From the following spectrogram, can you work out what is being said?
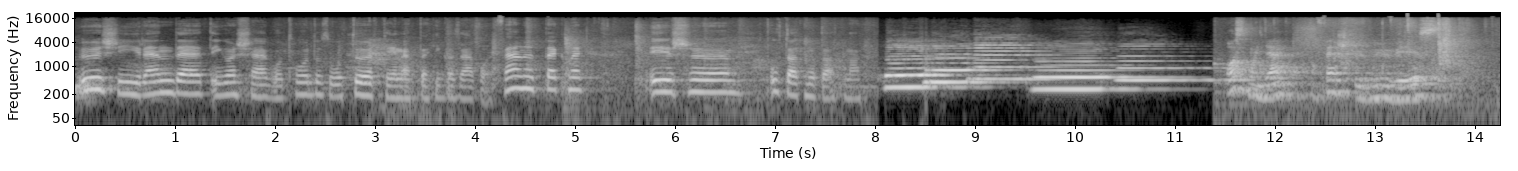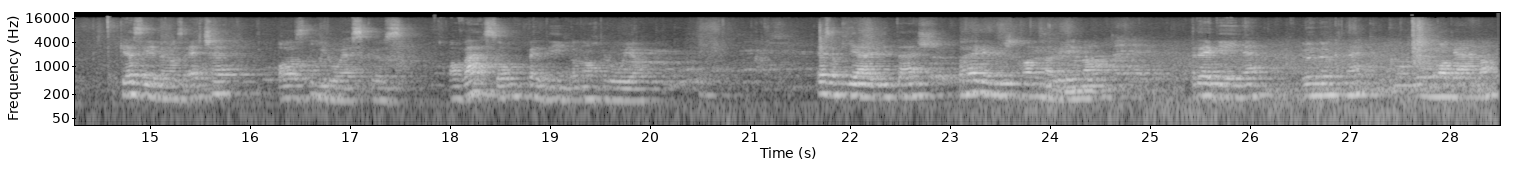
ősi rendet, igazságot hordozó történetek igazából felnőtteknek, és ö, utat mutatnak. Azt mondják, a festőművész kezében az ecset az íróeszköz, a vászon pedig a naplója. Ez a kiállítás a Hegedűs Hanna Léna regénye önöknek, önmagának,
